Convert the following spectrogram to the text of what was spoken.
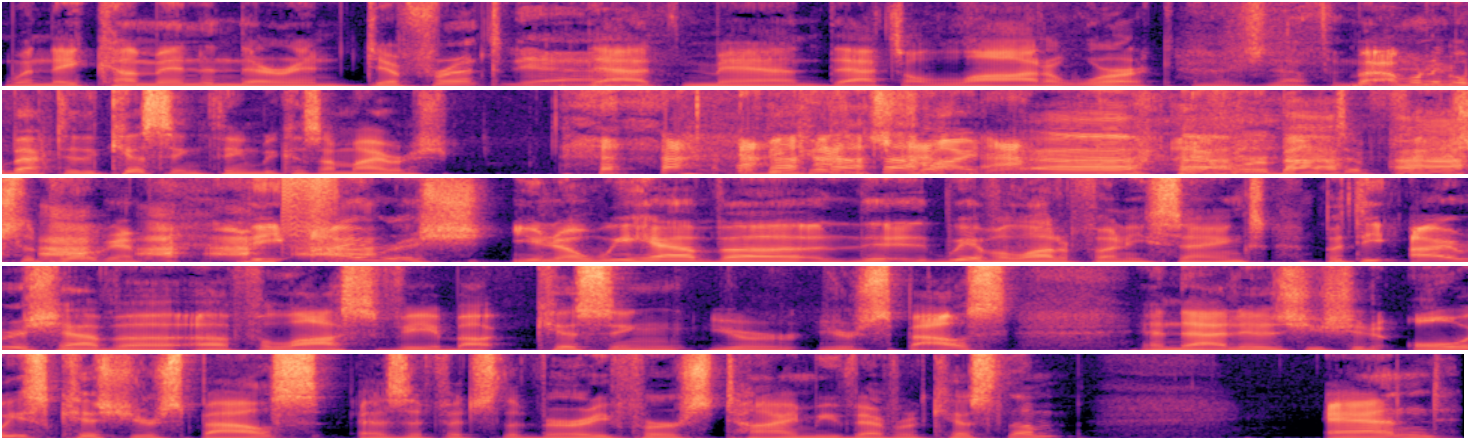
When they come in and they're indifferent, Yeah. that man, that's a lot of work. And there's nothing But I want to go back to the kissing thing because I'm Irish. And because it's Friday and we're about to finish the program. The Irish, you know, we have uh, the, we have a lot of funny sayings, but the Irish have a, a philosophy about kissing your your spouse, and that is you should always kiss your spouse as if it's the very first time you've ever kissed them, and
